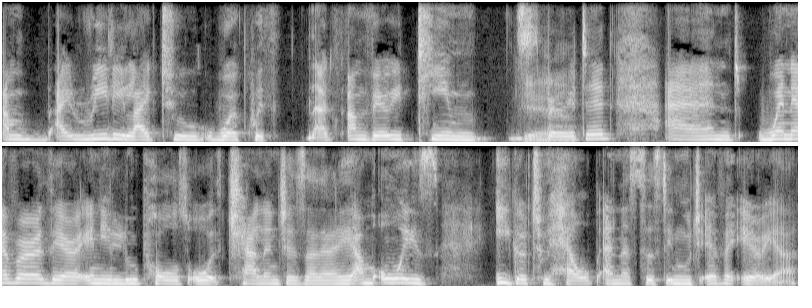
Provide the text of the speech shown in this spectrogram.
I'm, I really like to work with like I'm very team spirited. Yeah. And whenever there are any loopholes or challenges that I, I'm always eager to help and assist in whichever area.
